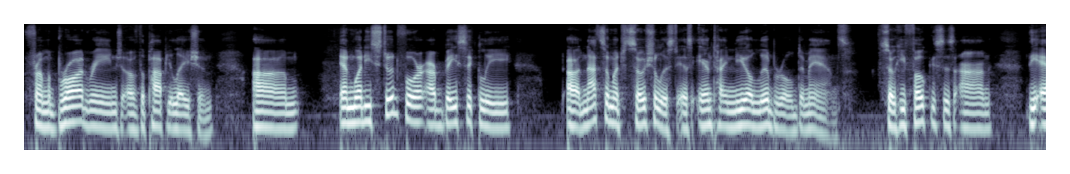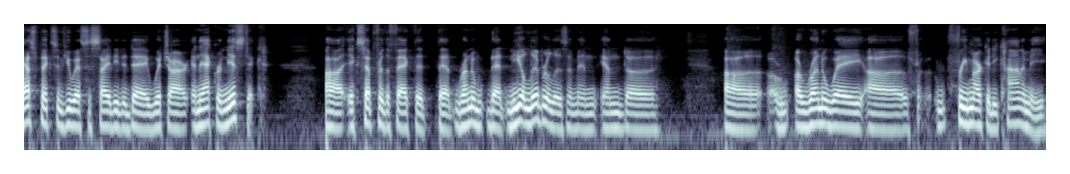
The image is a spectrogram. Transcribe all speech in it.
from a broad range of the population. Um, and what he stood for are basically uh, not so much socialist as anti-neoliberal demands. So he focuses on the aspects of U.S. society today which are anachronistic, uh, except for the fact that that, run, that neoliberalism and, and uh, uh, a, a, runaway uh, free market economy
